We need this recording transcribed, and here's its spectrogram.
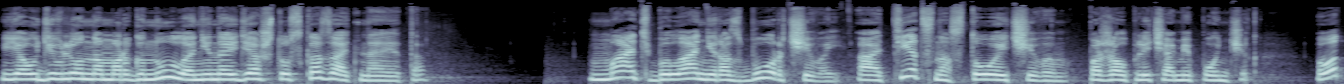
Я удивленно моргнула, не найдя, что сказать на это. «Мать была неразборчивой, а отец настойчивым», – пожал плечами Пончик. «Вот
